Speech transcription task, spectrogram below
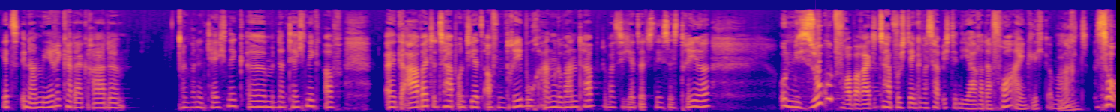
jetzt in Amerika da gerade einfach eine Technik, äh, mit einer Technik auf äh, gearbeitet habe und die jetzt auf ein Drehbuch angewandt habe, was ich jetzt als nächstes drehe und mich so gut vorbereitet habe, wo ich denke, was habe ich denn die Jahre davor eigentlich gemacht? Mhm. So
